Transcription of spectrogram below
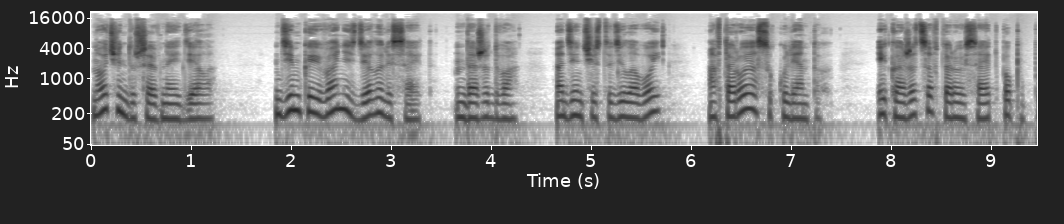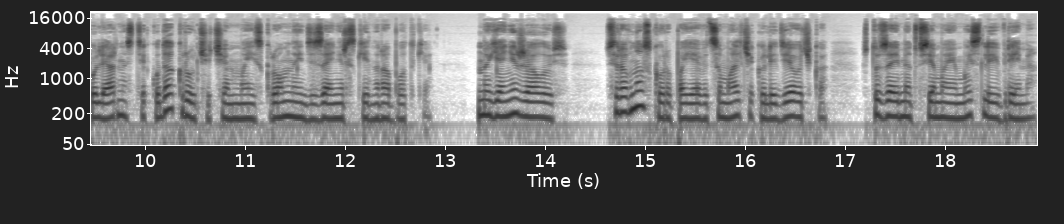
но очень душевное дело. Димка и Ваня сделали сайт. Даже два. Один чисто деловой, а второй о суккулентах. И, кажется, второй сайт по популярности куда круче, чем мои скромные дизайнерские наработки. Но я не жалуюсь. Все равно скоро появится мальчик или девочка, что займет все мои мысли и время.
